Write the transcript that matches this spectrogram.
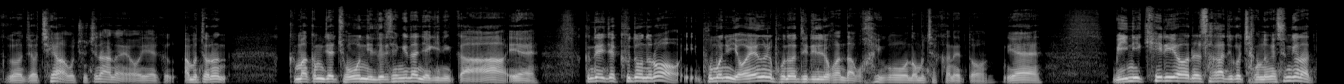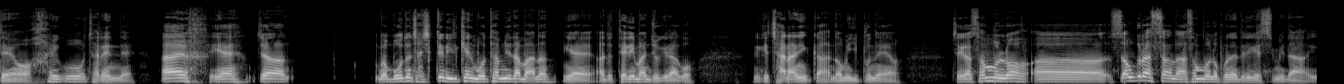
그거 저 체하고 좋지는 않아요. 예, 그 아무튼은 그만큼 이제 좋은 일들이 생긴다는 얘기니까 예. 근데 이제 그 돈으로 부모님 여행을 보내드리려고 한다고 아이고 너무 착하네 또 예. 미니 캐리어를 사가지고 장롱에 숨겨놨대요. 아이고 잘했네. 아휴 예저 뭐 모든 자식들이 이렇게는 못합니다만은 예 아주 대리만족이라고 이렇게 잘하니까 너무 이쁘네요. 제가 선물로 어 선글라스 하나 선물로 보내드리겠습니다. 예,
